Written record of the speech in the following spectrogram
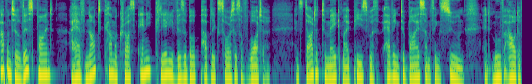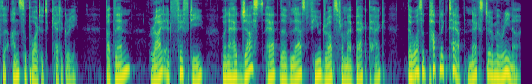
Up until this point, I have not come across any clearly visible public sources of water and started to make my peace with having to buy something soon and move out of the unsupported category. But then, right at 50, when I had just had the last few drops from my backpack, there was a public tap next to a marina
